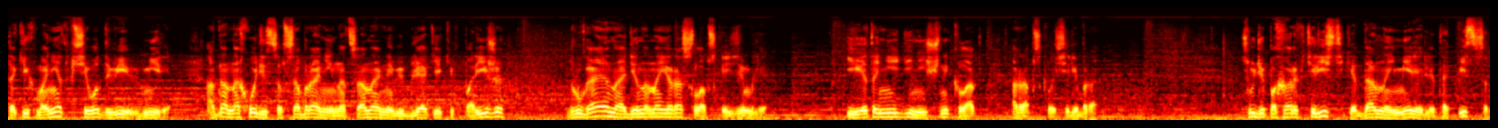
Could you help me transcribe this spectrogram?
Таких монет всего две в мире. Одна находится в собрании Национальной библиотеки в Париже, другая найдена на Ярославской земле. И это не единичный клад арабского серебра. Судя по характеристике данной мере летописцам,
